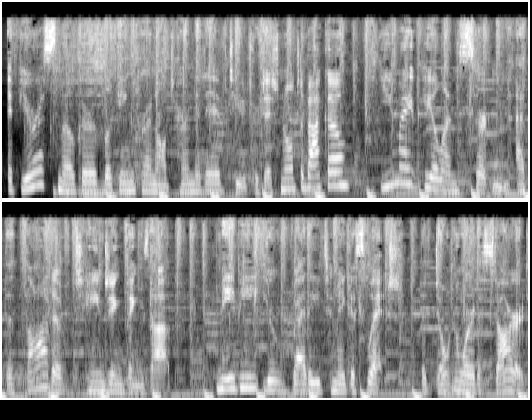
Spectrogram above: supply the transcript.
If you're a smoker looking for an alternative to traditional tobacco, you might feel uncertain at the thought of changing things up. Maybe you're ready to make a switch, but don't know where to start.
